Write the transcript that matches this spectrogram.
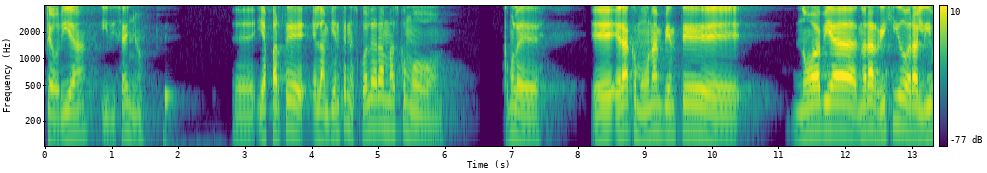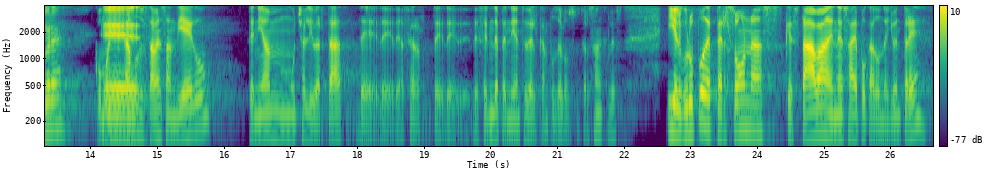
teoría y diseño. Eh, y aparte, el ambiente en la escuela era más como, ¿cómo le? eh, era como un ambiente, no había, no era rígido, era libre. Como este Eh, campus estaba en San Diego, tenía mucha libertad de, hacer, de, ser independiente del campus de los, Ángeles. Y el grupo de personas que estaba en esa época donde yo entré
